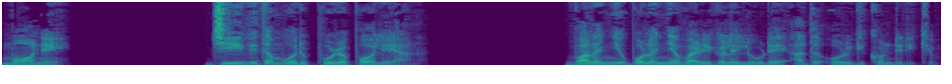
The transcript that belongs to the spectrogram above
മോനെ ജീവിതം ഒരു പുഴ പോലെയാണ്. വളഞ്ഞുപൊളഞ്ഞ വഴികളിലൂടെ അത് ഒഴുകിക്കൊണ്ടിരിക്കും.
